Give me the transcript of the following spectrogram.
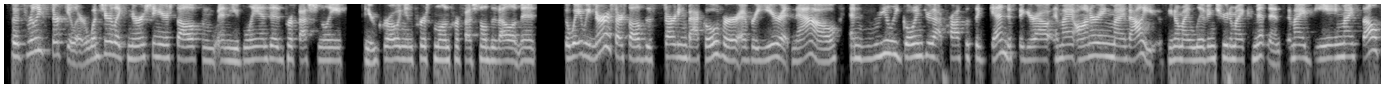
So it's really circular. Once you're like nourishing yourself and, and you've landed professionally, and you're growing in personal and professional development the way we nourish ourselves is starting back over every year at now and really going through that process again to figure out am I honoring my values? You know, am I living true to my commitments? Am I being myself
